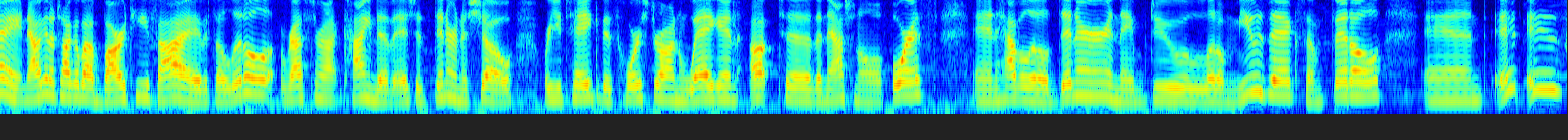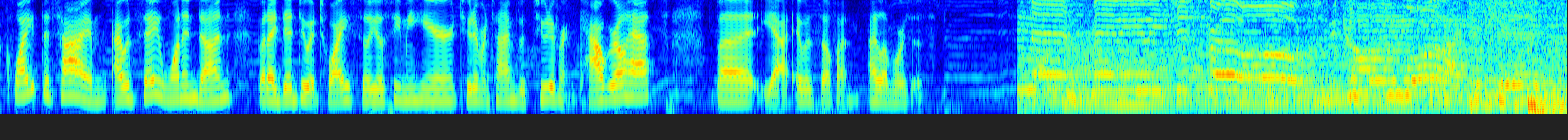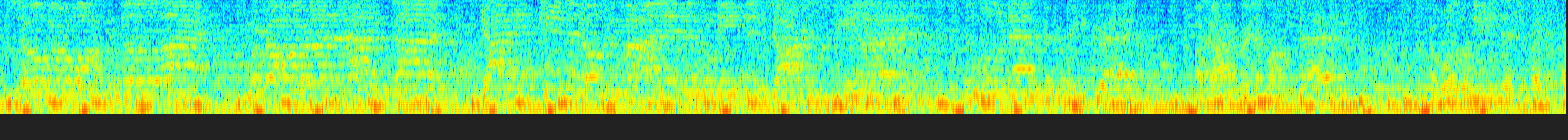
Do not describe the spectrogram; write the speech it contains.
right, now I'm going to talk about Bar T5. It's a little restaurant, kind of ish. It's dinner and a show where you take this horse drawn wagon up to the national forest and have a little dinner, and they do little music, some fiddle, and it is quite the time. I would say one and done, but I did do it twice, so you'll see me here two different times with two different cowgirl hats. But yeah, it was so fun. I love horses this place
